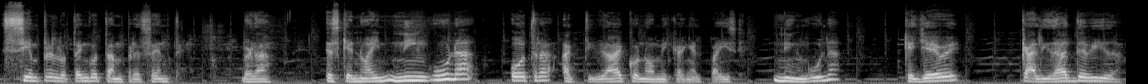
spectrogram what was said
siempre lo tengo tan presente, ¿verdad? Es que no hay ninguna otra actividad económica en el país, ninguna que lleve calidad de vida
